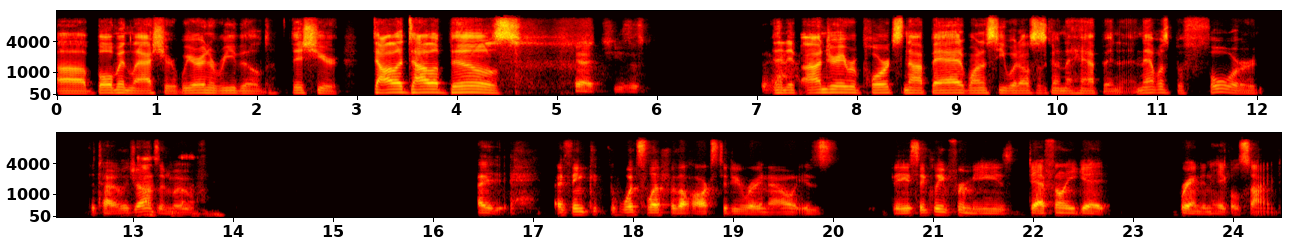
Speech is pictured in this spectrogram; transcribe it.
Uh Bowman last year. We are in a rebuild this year. Dollar dollar bills. yeah, Jesus. And if Andre reports not bad, want to see what else is going to happen. And that was before the Tyler Johnson move, I I think what's left for the Hawks to do right now is basically for me is definitely get Brandon Hagel signed.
